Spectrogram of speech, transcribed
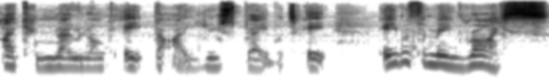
I can no longer eat that I used to be able to eat. Even for me, rice,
